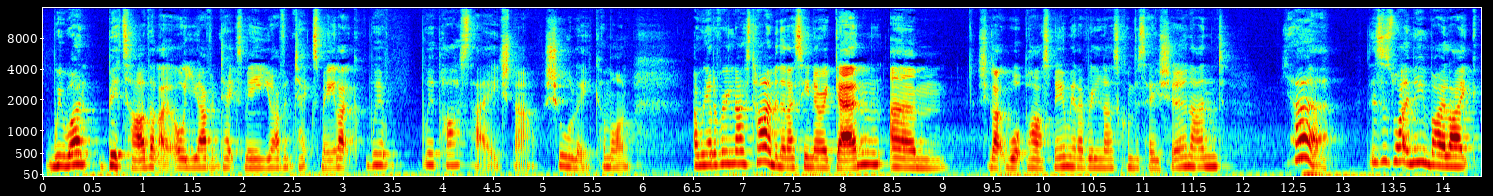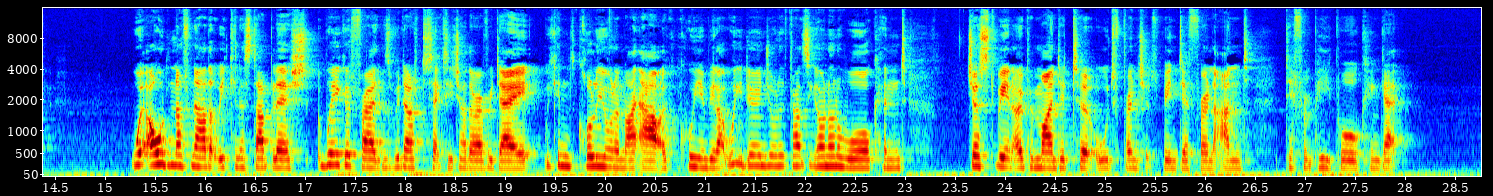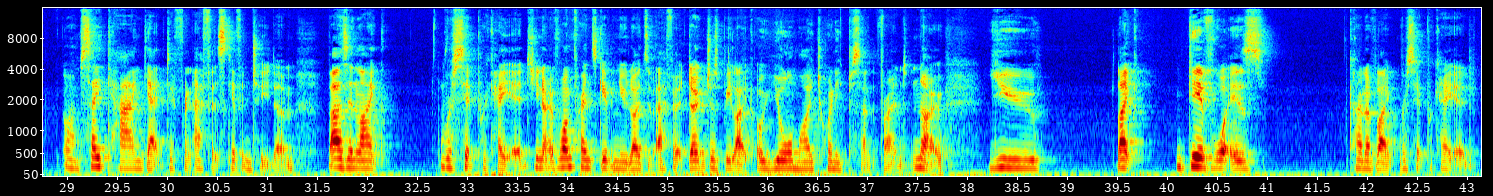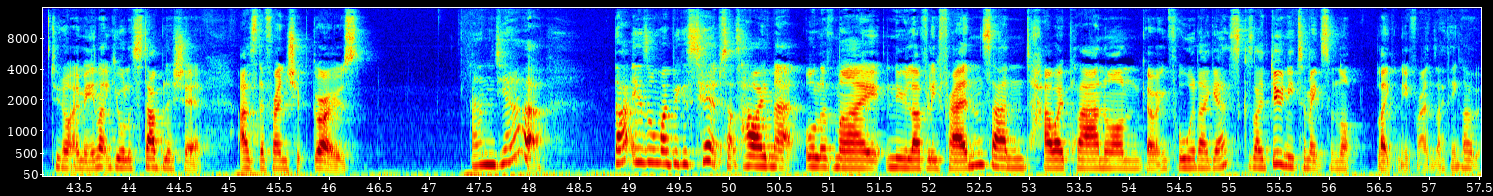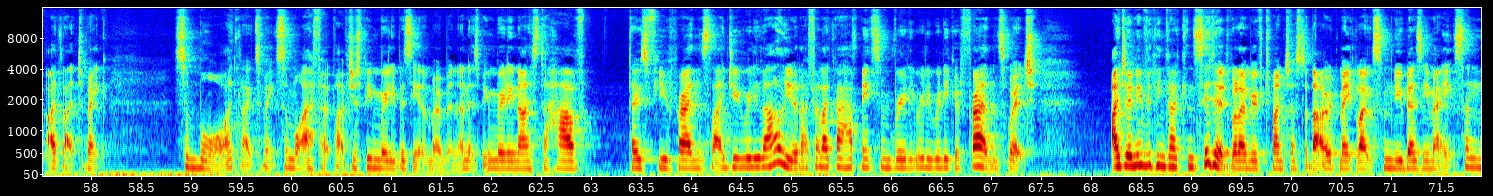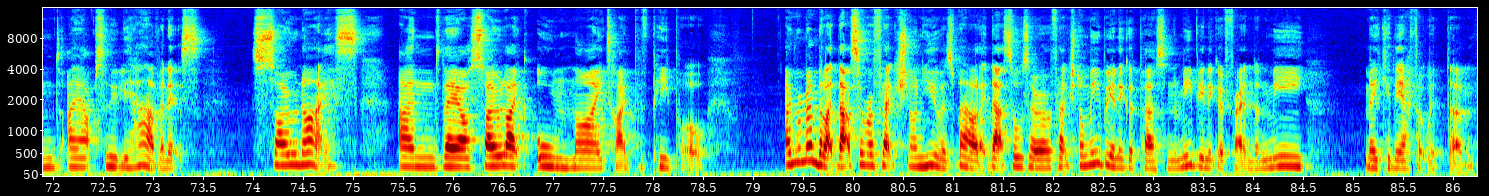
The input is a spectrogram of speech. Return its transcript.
We weren't bitter that like, oh, you haven't texted me, you haven't texted me. Like we're we're past that age now. Surely, come on. And we had a really nice time. And then I seen her again. Um, she like walked past me and we had a really nice conversation. And yeah, this is what I mean by like we're old enough now that we can establish we're good friends. We don't have to text each other every day. We can call you on a night out. I can call you and be like, "What are you doing? Do you want to fancy going on a walk?" And just being open minded to all friendships being different and different people can get, or I'm say can get different efforts given to them, but as in like reciprocated. You know, if one friend's giving you loads of effort, don't just be like, "Oh, you're my twenty percent friend." No, you like give what is kind of like reciprocated. Do you know what I mean? Like you'll establish it as the friendship grows. And yeah, that is all my biggest tips. That's how I met all of my new lovely friends and how I plan on going forward, I guess, because I do need to make some not like new friends. I think I, I'd like to make some more. I'd like to make some more effort, but I've just been really busy at the moment and it's been really nice to have those few friends that I do really value. And I feel like I have made some really, really, really good friends, which I don't even think I considered when I moved to Manchester that I would make like some new Bezzy mates. And I absolutely have. And it's so nice and they are so like all my type of people. And remember like that's a reflection on you as well. Like that's also a reflection on me being a good person and me being a good friend and me making the effort with them.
